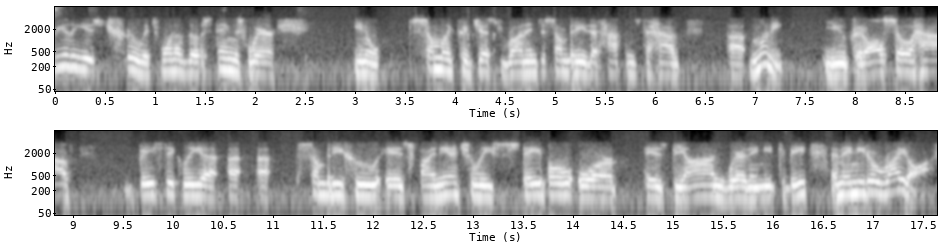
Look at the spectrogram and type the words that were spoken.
really is true. It's one of those things where, you know, someone could just run into somebody that happens to have uh, money. You could also have basically a, a, a somebody who is financially stable or is beyond where they need to be, and they need a write off.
